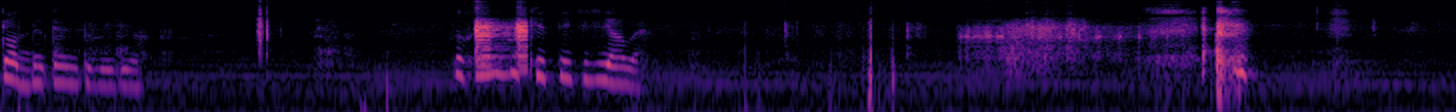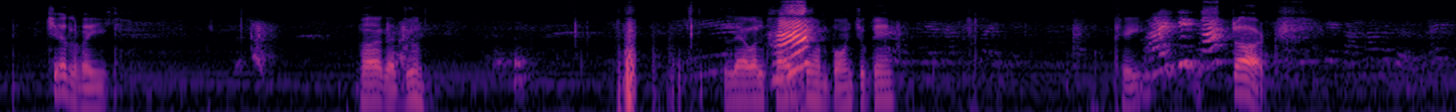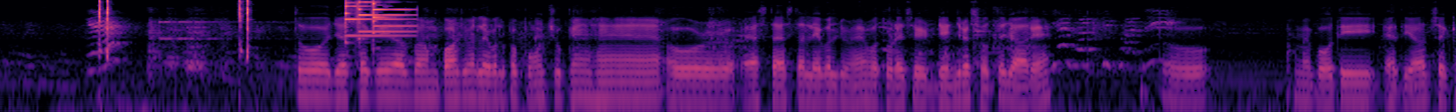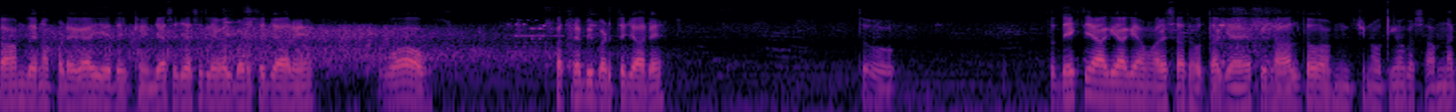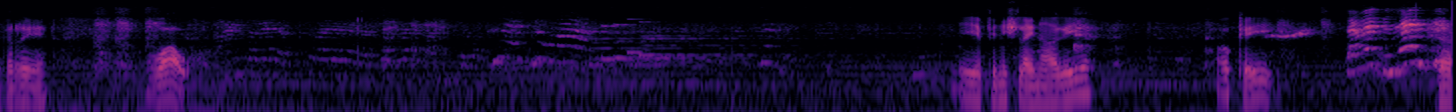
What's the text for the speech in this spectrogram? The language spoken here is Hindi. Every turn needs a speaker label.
Speaker 1: क्या देखें की वीडियो तो फिर खेती की जावे
Speaker 2: चल भाई भाग अर्जुन लेवल फाइव? पे हम पहुँच चुके हैं ओके स्टार्ट तो जैसा कि अब हम पाँचवें लेवल पर पहुँच चुके हैं और ऐसा ऐसा लेवल जो हैं वो थोड़े से डेंजरस होते जा रहे हैं। तो हमें बहुत ही एहतियात से काम लेना पड़ेगा ये देखें। जैसे जैसे लेवल बढ़ते जा रहे हैं वाह ख़तरे भी बढ़ते जा रहे हैं। तो तो देखते हैं आगे आगे हमारे साथ होता क्या है। फ़िलहाल तो हम चुनौतियों का सामना कर रहे हैं। ये फिनिश लाइन आ गई है। ओके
